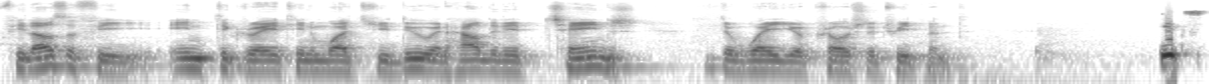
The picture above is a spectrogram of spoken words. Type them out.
philosophy integrate in what you do and how did it change the way you approach the treatment? It's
